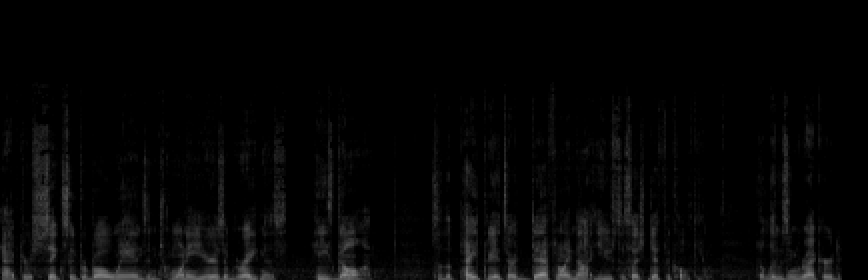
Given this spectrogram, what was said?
after 6 Super Bowl wins and 20 years of greatness, he's gone. So the Patriots are definitely not used to such difficulty. The losing record,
